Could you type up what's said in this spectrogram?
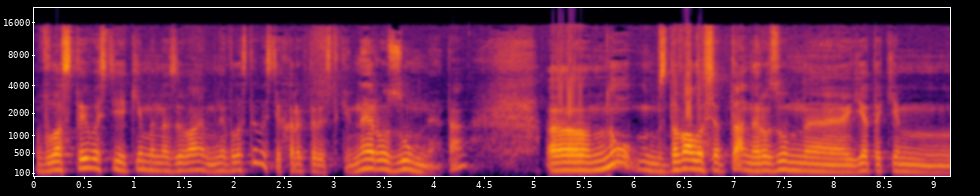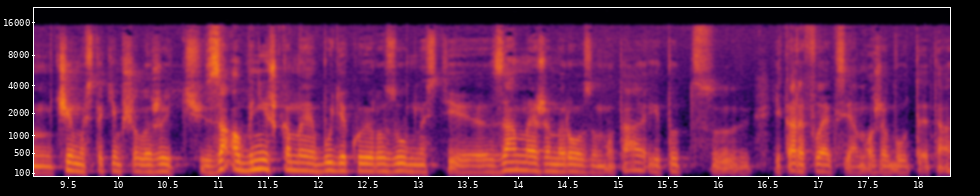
властивості, які ми називаємо не властивості, а характеристики, нерозумне. Так? Е, ну, Здавалося б, та нерозумне є таким чимось таким, що лежить за обніжками будь-якої розумності, за межами розуму. Та? І тут е, яка рефлексія може бути? Та?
